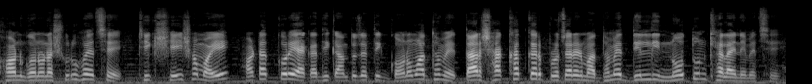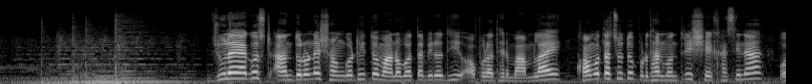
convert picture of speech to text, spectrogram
ক্ষণ গণনা শুরু হয়েছে, ঠিক সেই সময়ে হঠাৎ করে একাধিক আন্তর্জাতিক গণমাধ্যমে তার সাক্ষাৎকার প্রচারের মাধ্যমে দিল্লি নতুন খেলায় নেমেছে। জুলাই আগস্ট আন্দোলনে সংগঠিত মানবতা বিরোধী অপরাধের মামলায় ক্ষমতাচ্যুত প্রধানমন্ত্রী শেখ হাসিনা ও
